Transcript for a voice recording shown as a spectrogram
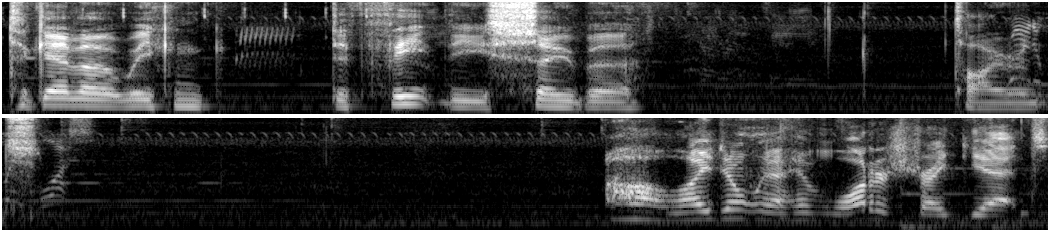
Together, we can defeat these sober tyrants. Oh, why don't we have water strike yet?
